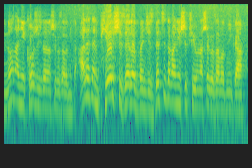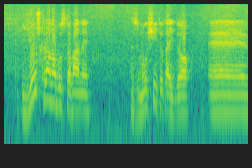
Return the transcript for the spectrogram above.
no na niekorzyść dla naszego zawodnika, ale ten pierwszy zelot będzie zdecydowanie szybciej u naszego zawodnika, już chronoboostowany, zmusi tutaj do e,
